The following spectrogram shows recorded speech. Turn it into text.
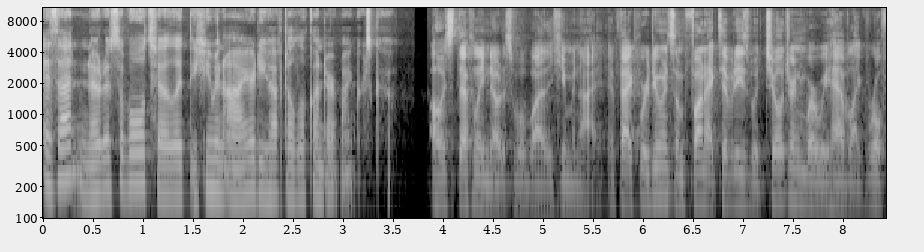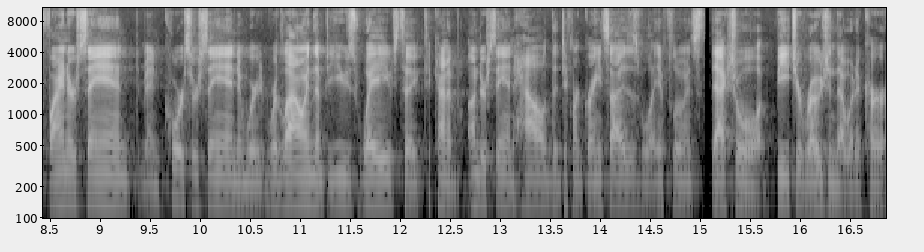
Is that noticeable to like the human eye, or do you have to look under a microscope? Oh, it's definitely noticeable by the human eye. In fact, we're doing some fun activities with children where we have like real finer sand and coarser sand, and we're, we're allowing them to use waves to, to kind of understand how the different grain sizes will influence the actual beach erosion that would occur.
